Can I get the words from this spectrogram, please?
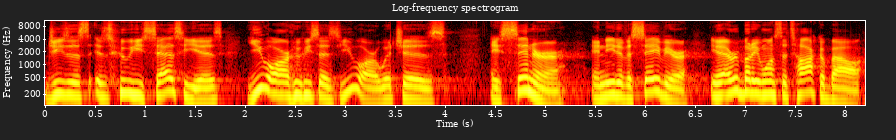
Jesus is who he says he is, you are who he says you are, which is a sinner in need of a savior. You know, everybody wants to talk about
